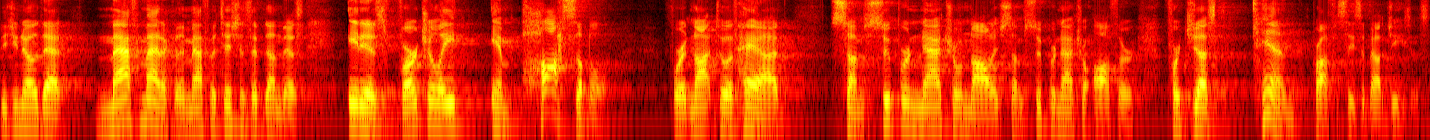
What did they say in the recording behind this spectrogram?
Did you know that mathematically, mathematicians have done this, it is virtually impossible for it not to have had some supernatural knowledge, some supernatural author for just 10 prophecies about Jesus.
